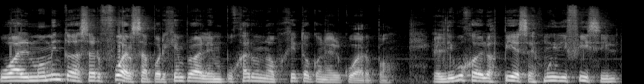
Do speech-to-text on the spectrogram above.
o al momento de hacer fuerza, por ejemplo al empujar un objeto con el cuerpo. El dibujo de los pies es muy difícil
